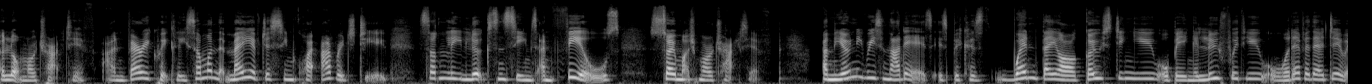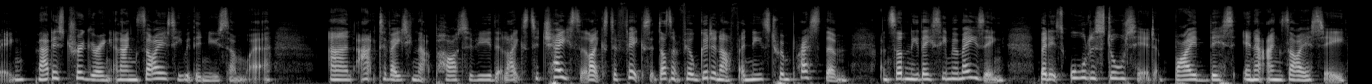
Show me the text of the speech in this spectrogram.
a lot more attractive. And very quickly, someone that may have just seemed quite average to you suddenly looks and seems and feels so much more attractive. And the only reason that is, is because when they are ghosting you or being aloof with you or whatever they're doing, that is triggering an anxiety within you somewhere. And activating that part of you that likes to chase, that likes to fix, that doesn't feel good enough and needs to impress them. And suddenly they seem amazing. But it's all distorted by this inner anxiety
